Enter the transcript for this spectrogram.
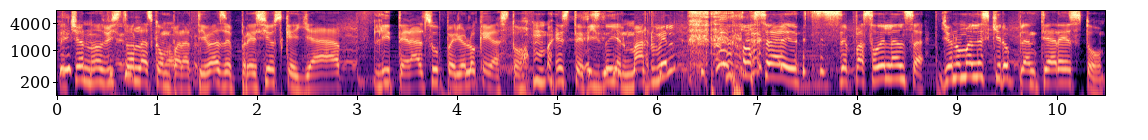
De hecho, ¿no has visto las comparativas de precios que ya literal superior lo que gastó este Disney en Marvel? o sea, se pasó de lanza. Yo nomás les quiero plantear esto.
